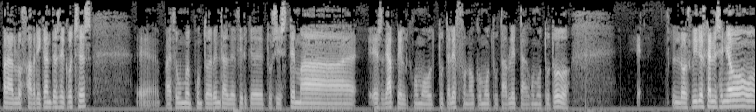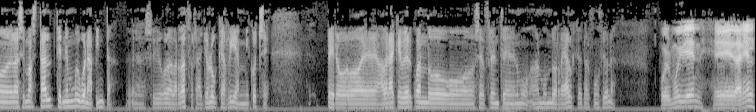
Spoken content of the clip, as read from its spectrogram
para los fabricantes de coches, eh, parece un buen punto de venta. Es decir, que tu sistema es de Apple, como tu teléfono, como tu tableta, como tu todo los vídeos que han enseñado las más tal tienen muy buena pinta, eh, si digo la verdad. O sea, yo lo querría en mi coche. Pero eh, habrá que ver cuando se enfrente en el mu- al mundo real qué tal funciona. Pues muy bien, eh, Daniel.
